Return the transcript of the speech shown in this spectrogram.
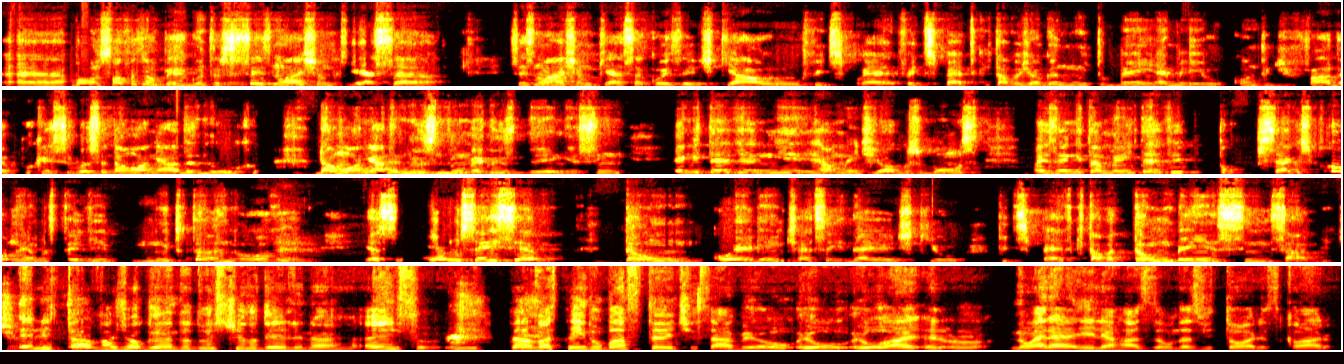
é, bom, só fazer uma pergunta. Vocês não acham que essa vocês não acham que essa coisa de que ah, o Fitzpatrick estava jogando muito bem é meio conto de fada? Porque se você dá uma olhada no, dá uma olhada nos números dele, assim, ele teve realmente jogos bons, mas ele também teve sérios problemas, teve muito turnover. E assim, eu não sei se é tão coerente essa ideia de que o Fitzpatrick estava tão bem assim, sabe? Tipo, ele estava jogando do estilo dele, né? É isso. E estava tendo bastante, sabe? Eu, eu, eu, eu, não era ele a razão das vitórias, claro.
